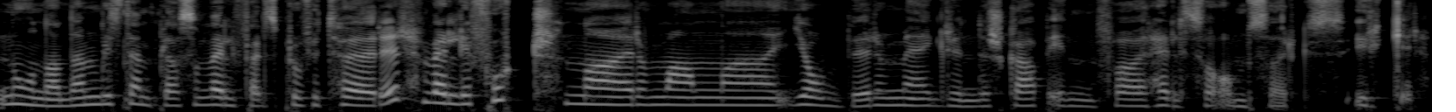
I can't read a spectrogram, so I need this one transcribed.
noen av dem blir stempla som velferdsprofitører veldig fort når man uh, jobber med gründerskap innenfor helse- og omsorgsyrker.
